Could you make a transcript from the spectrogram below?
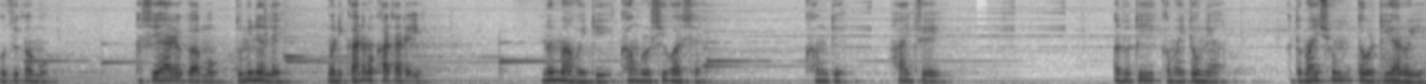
ꯍꯧꯖꯤꯛ ꯑꯃꯨꯛ ꯑꯁꯤ ꯍꯥꯏꯔꯒ ꯑꯃꯨꯛ ꯇꯨꯃꯤꯟꯅ ꯂꯩ ꯃꯣꯅꯤꯀꯥꯅ ꯃꯈꯥ ꯇꯥꯔꯛꯏ ꯅꯣꯏ ꯃꯥ ꯍꯣꯏꯗꯤ ꯈꯪꯕ꯭ꯔꯣ ꯁꯤ ꯋꯥꯁꯦ ꯈꯪꯗꯦ ꯍꯥꯏꯗ꯭ꯔꯤ ꯑꯩ ꯑꯗꯨꯗꯤ ꯀꯃꯥꯏꯅ ꯇꯧꯅꯤ ꯑꯗꯨꯃꯥꯏꯅ ꯁꯨꯝ ꯇꯧꯔꯗꯤ ꯌꯥꯔꯣꯏꯌꯦ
